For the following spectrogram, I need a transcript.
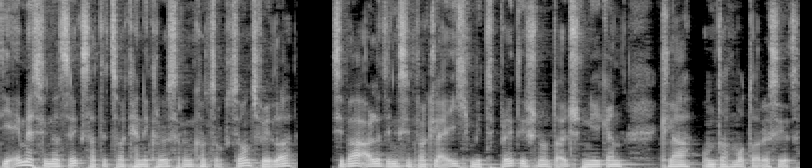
Die MS-406 hatte zwar keine größeren Konstruktionsfehler, sie war allerdings im Vergleich mit britischen und deutschen Jägern klar untermotorisiert.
